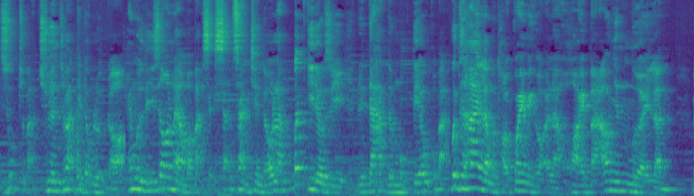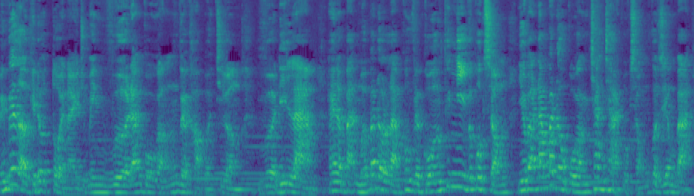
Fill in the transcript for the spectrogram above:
giúp cho bạn, truyền cho bạn cái động lực đó? Hay một lý do nào mà bạn sẽ sẵn sàng chiến đấu làm bất kỳ điều gì để đạt được mục tiêu của bạn? Bước thứ hai là một thói quen mình gọi là hoài bão nhân 10 lần mình biết là ở cái độ tuổi này chúng mình vừa đang cố gắng việc học ở trường, vừa đi làm, hay là bạn mới bắt đầu làm công việc cố gắng thích nghi với cuộc sống, nhiều bạn đang bắt đầu cố gắng trang trải cuộc sống của riêng bạn.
